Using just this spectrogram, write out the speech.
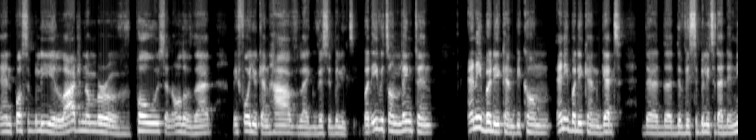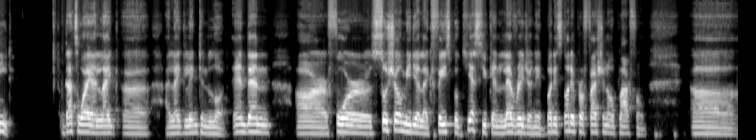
and possibly a large number of posts and all of that before you can have like visibility. But if it's on linkedin anybody can become anybody can get the the, the visibility that they need. That's why i like uh i like linkedin a lot. And then uh, for social media like facebook yes you can leverage on it but it's not a professional platform. Uh,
